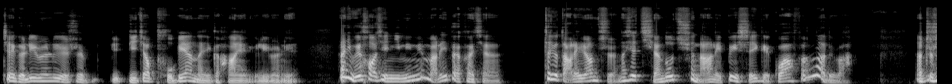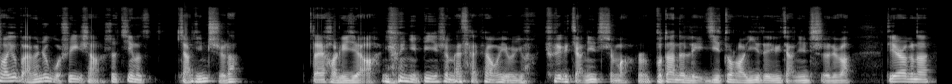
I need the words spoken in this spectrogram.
这个利润率是比比较普遍的一个行业一个利润率。那你会好奇，你明明买了一百块钱，他就打了一张纸，那些钱都去哪里，被谁给瓜分了，对吧？那至少有百分之五十以上是进了奖金池的，大家好理解啊，因为你毕竟是买彩票，我有有有这个奖金池嘛，不断的累积多少亿的一个奖金池，对吧？第二个呢，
